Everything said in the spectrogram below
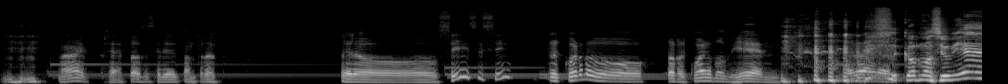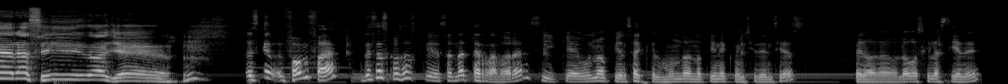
¿No? Y, o sea, todo se salió de control. Pero sí, sí, sí recuerdo, lo recuerdo bien. Como si hubiera sido ayer. Es que, fun fact, de esas cosas que son aterradoras y que uno piensa que el mundo no tiene coincidencias, pero luego sí las tiene,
